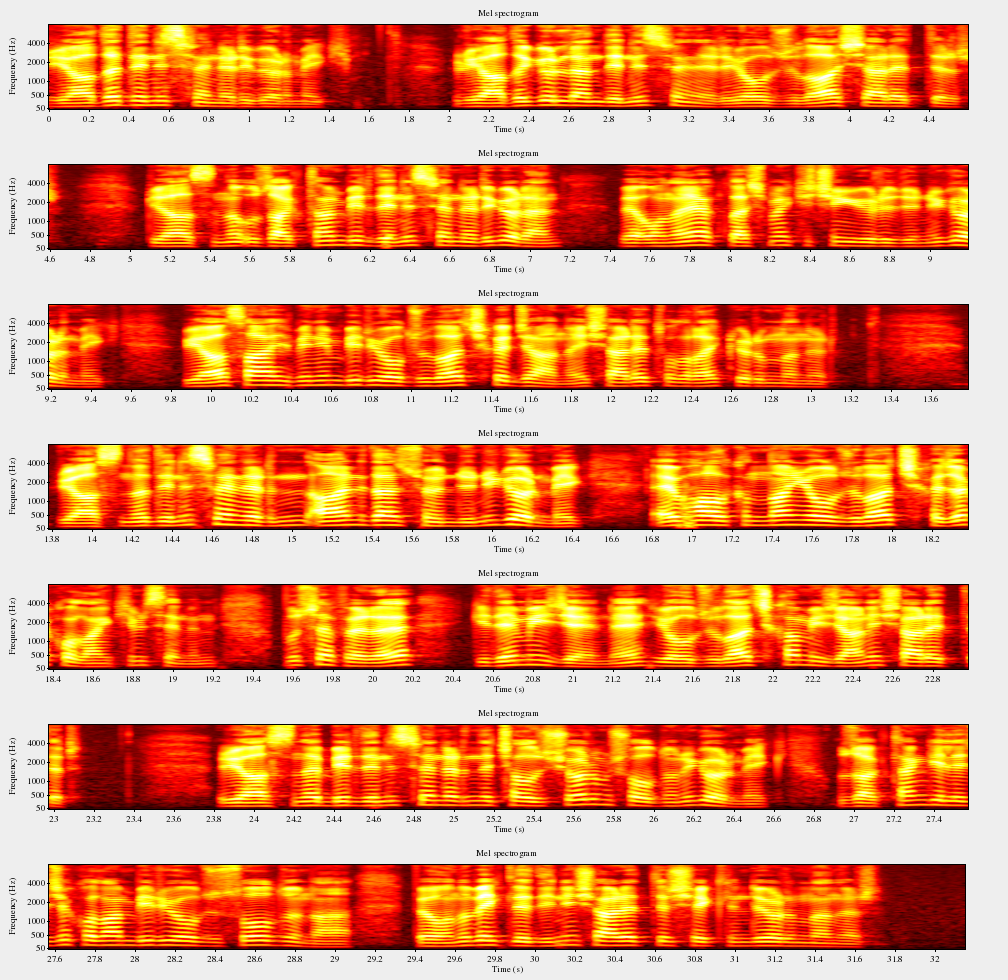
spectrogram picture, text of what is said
Rüyada deniz feneri görmek. Rüyada görülen deniz feneri yolculuğa işarettir. Rüyasında uzaktan bir deniz feneri gören ve ona yaklaşmak için yürüdüğünü görmek, rüya sahibinin bir yolculuğa çıkacağına işaret olarak yorumlanır. Rüyasında deniz fenerinin aniden söndüğünü görmek, ev halkından yolculuğa çıkacak olan kimsenin bu sefere gidemeyeceğine, yolculuğa çıkamayacağını işarettir. Rüyasında bir deniz fenerinde çalışıyormuş olduğunu görmek, uzaktan gelecek olan bir yolcusu olduğuna ve onu beklediğini işarettir şeklinde yorumlanır.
